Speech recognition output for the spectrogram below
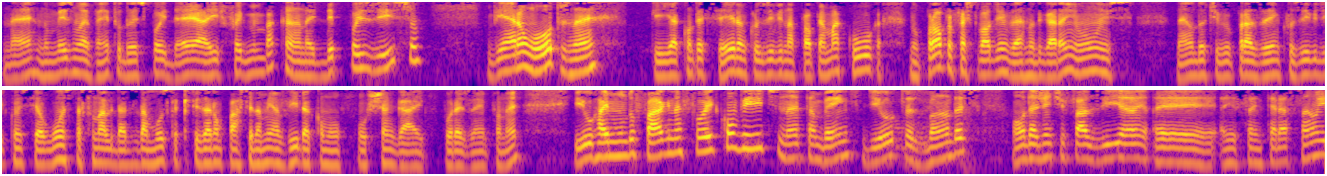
né? No mesmo evento do Expo Ideia, aí foi bem bacana. E depois disso, vieram outros, né? Que aconteceram, inclusive na própria Macuca, no próprio Festival de Inverno de Garanhuns, né, onde eu tive o prazer, inclusive, de conhecer algumas personalidades da música que fizeram parte da minha vida, como o Xangai, por exemplo, né? E o Raimundo Fagner foi convite, né, também de outras bandas, onde a gente fazia é, essa interação e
